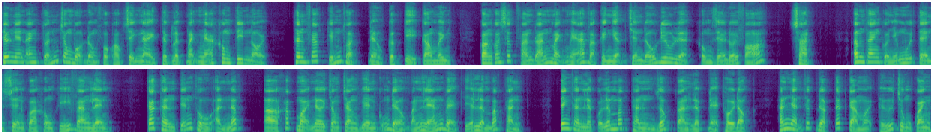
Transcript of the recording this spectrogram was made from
Thiếu niên anh Tuấn trong bộ đồng phục học sinh này thực lực mạnh mẽ không tin nổi, thân pháp kiếm thuật đều cực kỳ cao minh, còn có sức phán đoán mạnh mẽ và kinh nghiệm chiến đấu điêu luyện không dễ đối phó. Soạt, âm thanh của những mũi tên xuyên qua không khí vang lên. Các thần tiễn thủ ẩn nấp ở khắp mọi nơi trong trang viên cũng đều bắn lén về phía Lâm Bắc Thần. Tinh thần lực của Lâm Bắc Thần dốc toàn lực để thôi động. Hắn nhận thức được tất cả mọi thứ chung quanh,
